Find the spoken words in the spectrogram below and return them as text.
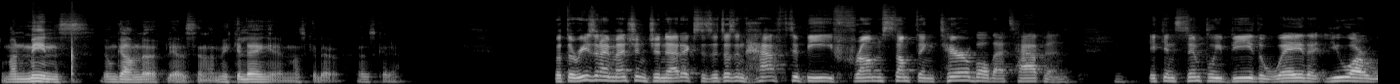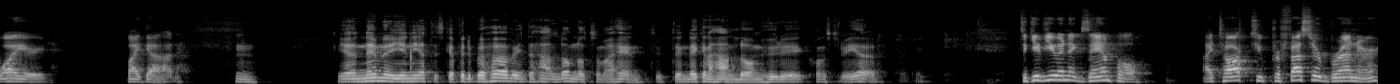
Och man minns de gamla upplevelserna mycket längre än man skulle önska det. But the reason I mention genetics is it doesn't have to be from something terrible that's happened. It can simply be the way that you are wired by God. Hmm. Jag nämner det genetiska för det behöver inte handla om något som har hänt. Utan det kan handla om hur du är konstruerad. To give you an example, I talked to Professor Brenner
